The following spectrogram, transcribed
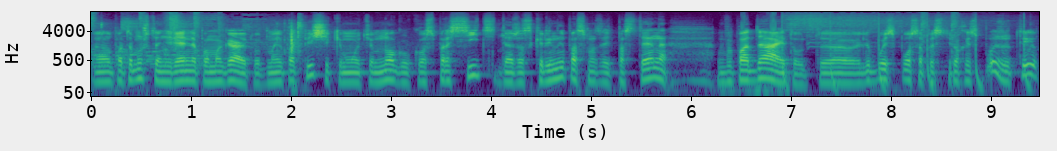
э, потому что они реально помогают. Вот мои подписчики, можете много у кого спросить, даже скрины посмотреть, постоянно выпадает. Вот, э, любой способ из трех используют, и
